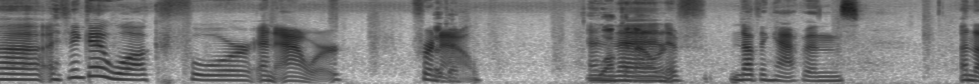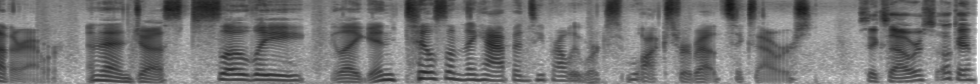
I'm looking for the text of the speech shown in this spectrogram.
Uh, I think I walk for an hour, for Okay. now, You and walk an then hour? if nothing happens, another hour, and then just slowly, like until something happens, he probably works walks for about six hours. 6 hours? Okay.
